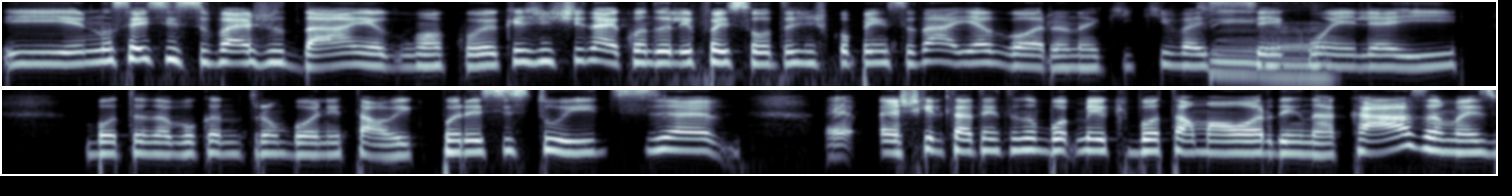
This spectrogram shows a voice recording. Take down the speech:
E não sei se isso vai ajudar em alguma coisa, porque a gente, né, quando ele foi solto, a gente ficou pensando, ah, e agora, né? O que, que vai Sim, ser é. com ele aí, botando a boca no trombone e tal. E por esses tweets, é, é, acho que ele tá tentando meio que botar uma ordem na casa, mas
